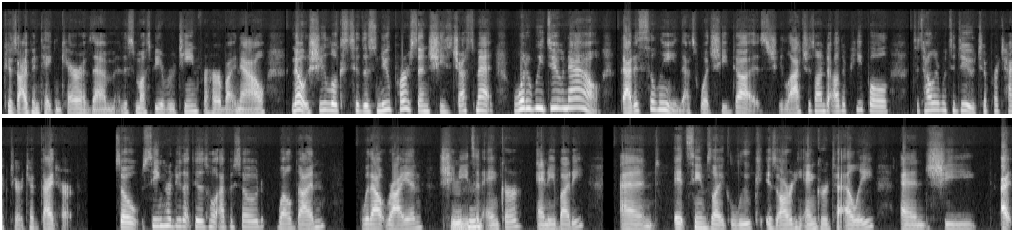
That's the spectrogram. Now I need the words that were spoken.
because I've been taking care of them. This must be a routine for her by now. No, she looks to this new person she's just met. What do we do now? That is Salene. That's what she does. She latches onto other people to tell her what to do, to protect her, to guide her. So seeing her do that through this whole episode, well done. Without Ryan, she needs Mhm. an anchor, anybody. And it seems like Luke is already anchored to Ellie, and she, I,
